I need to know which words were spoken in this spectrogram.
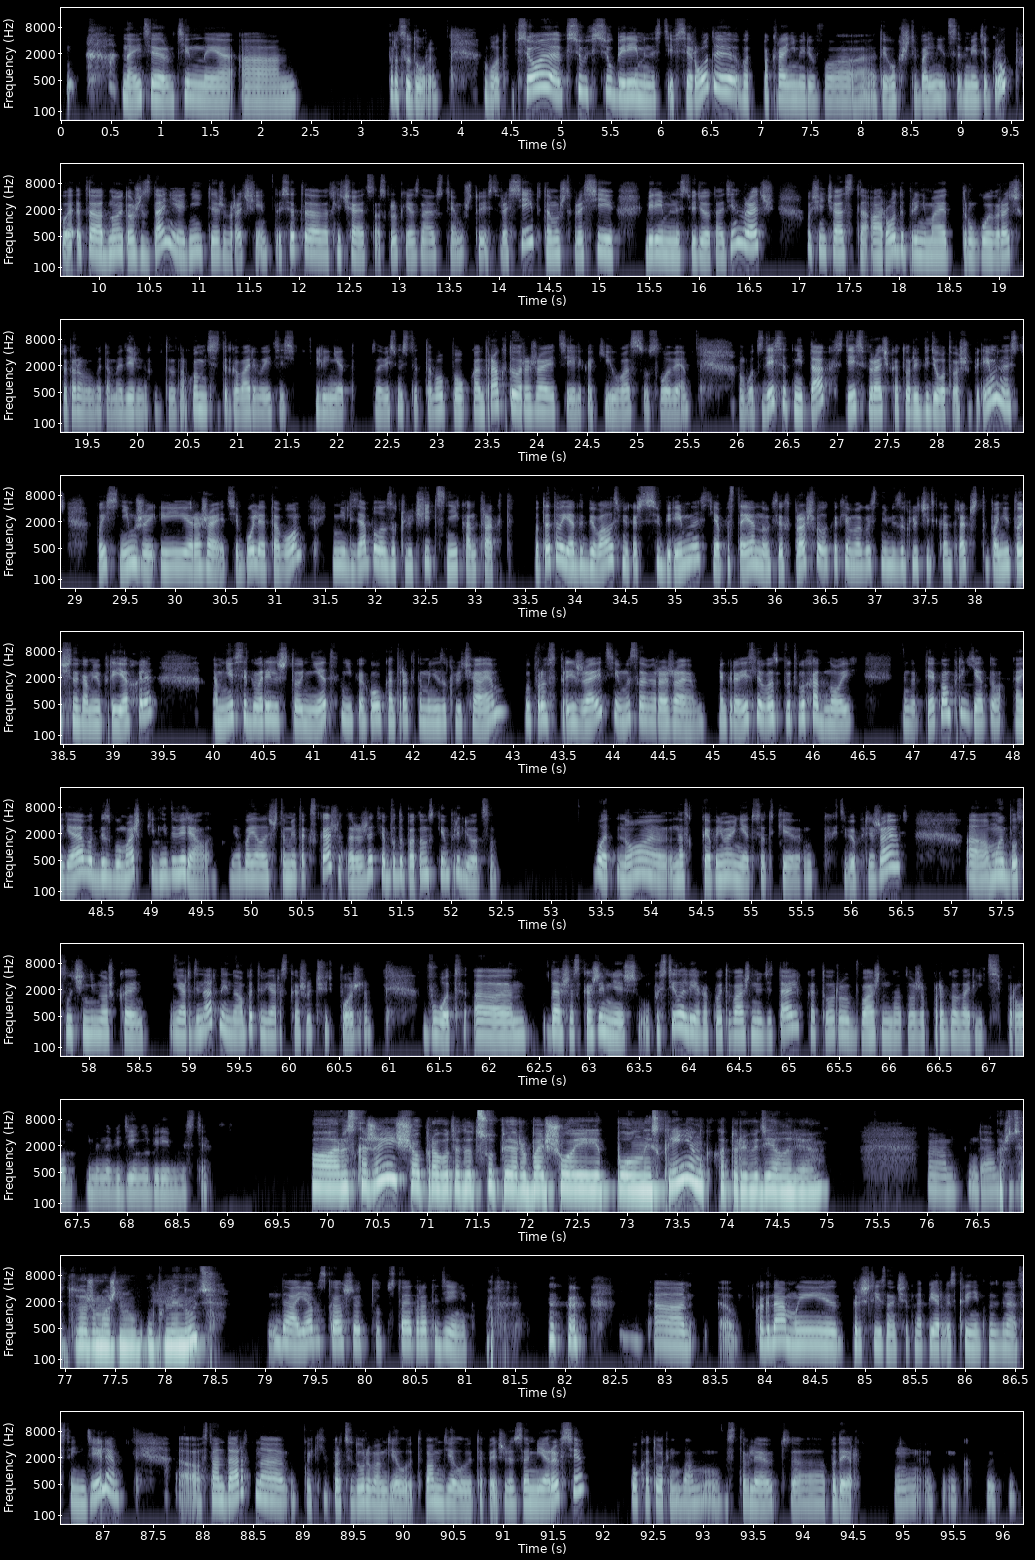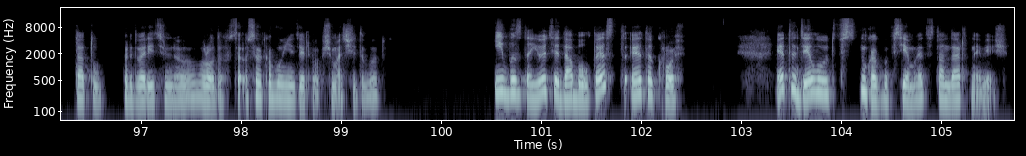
на эти рутинные процедуры. Вот. Все, всю, всю беременность и все роды, вот, по крайней мере, в этой общей больнице, в MediGroup, это одно и то же здание, одни и те же врачи. То есть это отличается, насколько я знаю, с тем, что есть в России, потому что в России беременность ведет один врач очень часто, а роды принимает другой врач, с которым вы там отдельно как-то знакомитесь, договариваетесь или нет, в зависимости от того, по контракту выражаете или какие у вас условия. Вот здесь это не так. Здесь врач, который ведет вашу беременность, вы с ним же и рожаете. Более того, нельзя было заключить с ней контракт контракт. Вот этого я добивалась, мне кажется, всю беременность. Я постоянно у всех спрашивала, как я могу с ними заключить контракт, чтобы они точно ко мне приехали. А мне все говорили, что нет, никакого контракта мы не заключаем. Вы просто приезжаете, и мы с вами рожаем. Я говорю, а если у вас будет выходной? Я говорю, я к вам приеду. А я вот без бумажки не доверяла. Я боялась, что мне так скажут, а рожать я буду потом с кем придется. Вот, но, насколько я понимаю, нет, все-таки к тебе приезжают. А, мой был случай немножко неординарный, но об этом я расскажу чуть позже. Вот. А, Даша, скажи мне, упустила ли я какую-то важную деталь, которую важно тоже проговорить про именно ведение беременности? А, расскажи еще про вот этот супер большой полный скрининг, который вы делали. А, да. Кажется, это тоже можно упомянуть. Да, я бы сказала, что это пустая трата денег. Э, когда мы пришли, значит, на первый скрининг на 12 неделе, а, стандартно какие процедуры вам делают? Вам делают, опять же, замеры все, по которым вам выставляют а, ПДР, дату предварительную родов, 40 неделю, в общем, отсчитывают. И вы сдаете double test, это кровь. Это делают, ну, как бы всем, это стандартная вещь.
